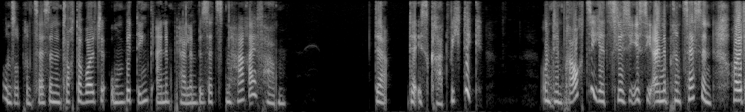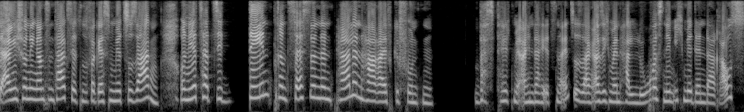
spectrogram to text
unsere Prinzessinnen-Tochter wollte unbedingt einen perlenbesetzten Haarreif haben. Der, der ist gerade wichtig. Und den braucht sie jetzt. Schließlich ist sie eine Prinzessin. Heute eigentlich schon den ganzen Tag. Sie hat nur vergessen, mir zu sagen. Und jetzt hat sie den Prinzessinnen Perlenhaarreif gefunden. Was fällt mir ein, da jetzt Nein zu sagen? Also ich meine, hallo, was nehme ich mir denn da raus?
